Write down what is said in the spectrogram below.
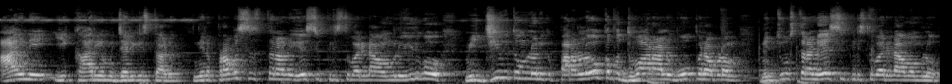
ఆయనే ఈ కార్యము జరిగిస్తాడు. నేను ప్రవశిస్తున్నాను యేసుక్రీస్తు వారి నామములు. ఇదిగో మీ జీవితంలోనికి పరలోకపు ద్వారాలు ఓపెన్ అవ్వడం నేను చూస్తున్నాను యేసుక్రీస్తు వారి నామంలో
